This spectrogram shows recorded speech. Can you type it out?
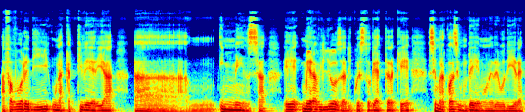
a favore di una cattiveria uh, immensa e meravigliosa di questo getter che sembra quasi un demone, devo dire,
